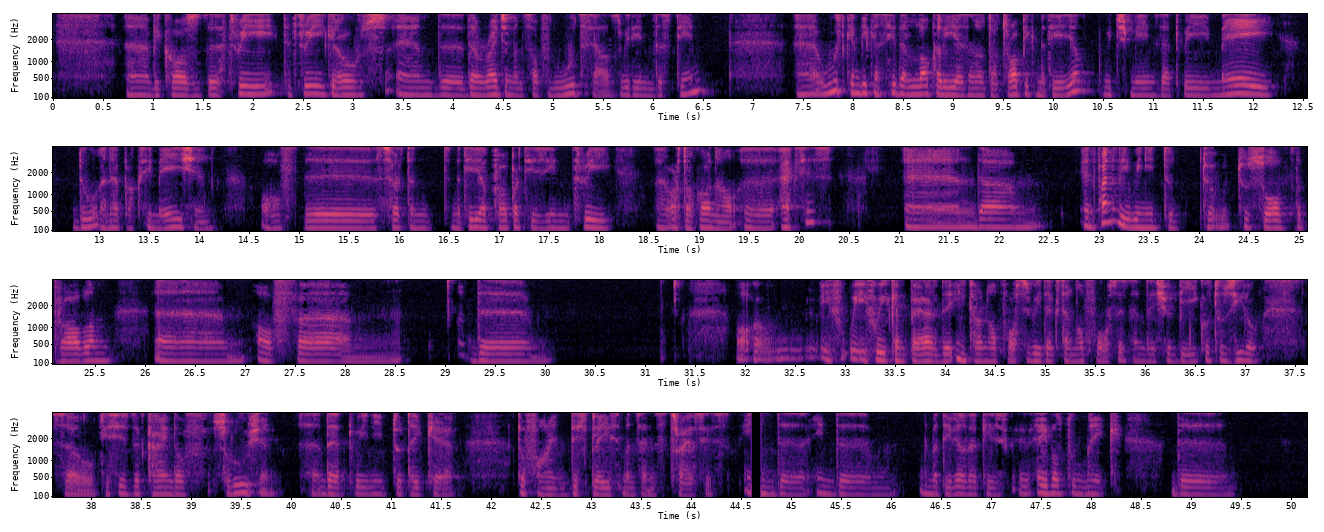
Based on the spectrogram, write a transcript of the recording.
uh, because the tree the tree grows and the, the regiments of wood cells within the stem uh, wood can be considered locally as an orthotropic material, which means that we may do an approximation of the certain material properties in three uh, orthogonal uh, axes. And um, and finally we need to to, to solve the problem um, of um, the if we, if we compare the internal forces with external forces then they should be equal to zero. So this is the kind of solution uh, that we need to take care to find displacements and stresses in the in the, the material that is able to make the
